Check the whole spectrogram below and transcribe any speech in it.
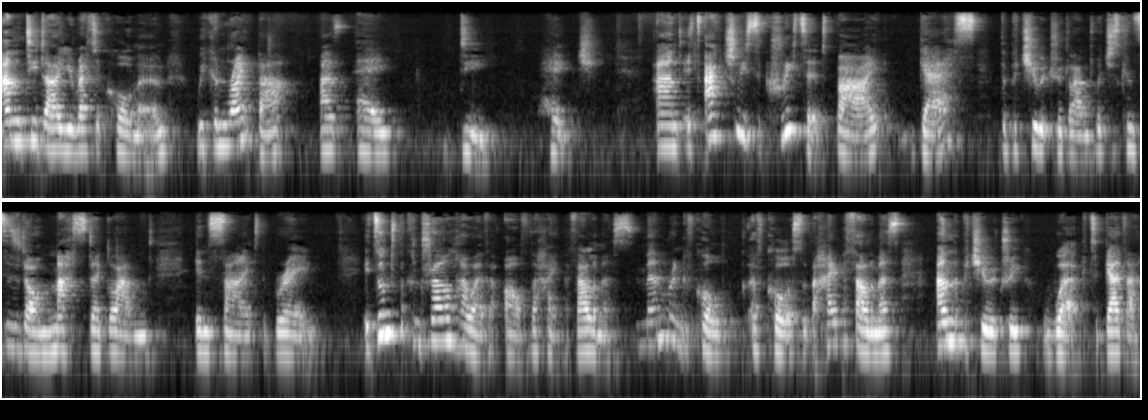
antidiuretic hormone, we can write that as ADH. And it's actually secreted by, guess, the pituitary gland, which is considered our master gland inside the brain. It's under the control, however, of the hypothalamus. Remembering, of course, that the hypothalamus and the pituitary work together.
